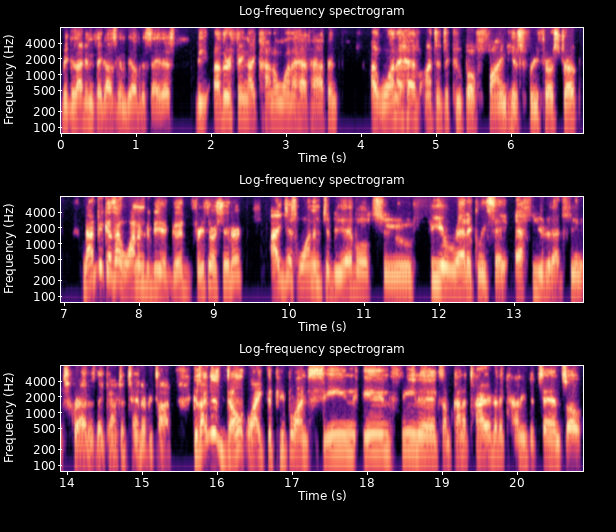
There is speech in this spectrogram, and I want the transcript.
because I didn't think I was going to be able to say this, the other thing I kind of want to have happen, I want to have Antetokounmpo find his free throw stroke. Not because I want him to be a good free throw shooter, I just want him to be able to theoretically say F you to that Phoenix crowd as they count to 10 every time. Because I just don't like the people I'm seeing in Phoenix. I'm kind of tired of the counting to 10. So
